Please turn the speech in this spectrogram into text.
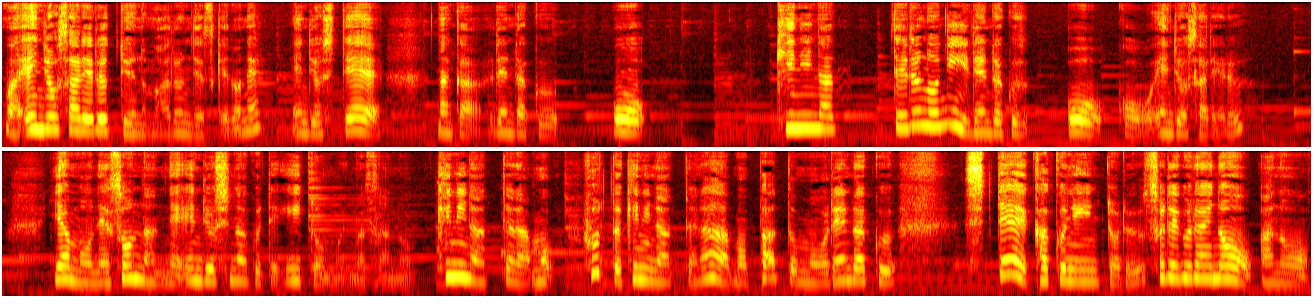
まあ、遠慮されるっていうのもあるんですけどね。遠慮してなんか連絡を気になってるのに連絡をこう遠慮される。いやもうねそんなんね遠慮しなくていいと思います。あの気になったらもうふっと気になったらもうパッともう連絡して確認取るそれぐらいのあの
